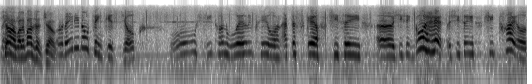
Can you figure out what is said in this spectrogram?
maybe. Sure, well, it was a joke. Oh, Lady don't think it's joke. Oh, she turned very pale and act a scare. She say, uh, she say, go ahead. She say, she tired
